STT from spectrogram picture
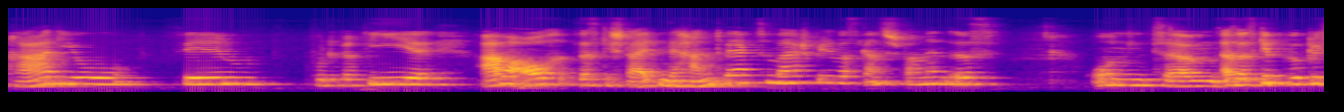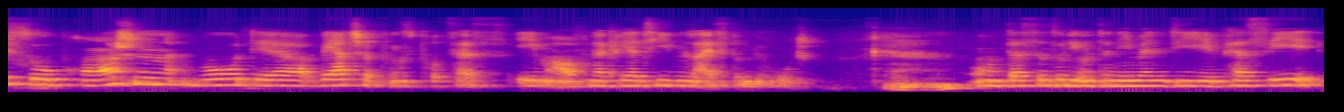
Radio, Film, Fotografie, aber auch das gestaltende Handwerk zum Beispiel, was ganz spannend ist. Und ähm, also es gibt wirklich so Branchen, wo der Wertschöpfungsprozess eben auf einer kreativen Leistung beruht. Mhm. Und das sind so die Unternehmen, die per se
